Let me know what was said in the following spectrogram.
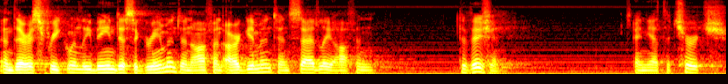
And there has frequently been disagreement and often argument and sadly often division. And yet the church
